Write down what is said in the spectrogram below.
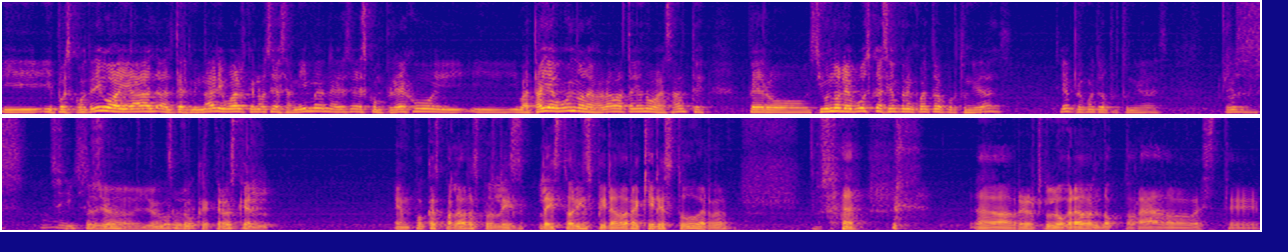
Y, y, pues como te digo, allá al, al terminar igual que no se desanimen, es, es complejo y, y- batalla uno, la verdad batalla uno bastante. Pero si uno le busca, siempre encuentra oportunidades. Siempre encuentra oportunidades. Entonces... Sí, es- pues yo, yo lo que creo es que el- en pocas palabras, pues la, la historia inspiradora aquí eres tú, ¿verdad? O sea, haber logrado el doctorado, este,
